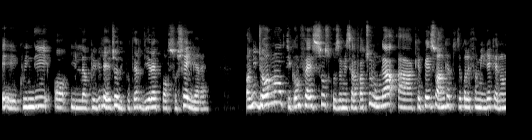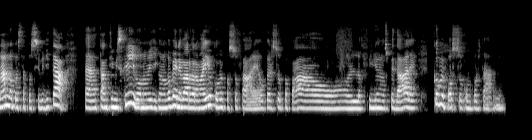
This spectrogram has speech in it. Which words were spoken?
e quindi ho il privilegio di poter dire posso scegliere. Ogni giorno ti confesso, scusami se la faccio lunga, eh, che penso anche a tutte quelle famiglie che non hanno questa possibilità. Eh, tanti mi scrivono, mi dicono va bene Barbara, ma io come posso fare? Ho perso il papà, ho il figlio in ospedale, come posso comportarmi?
